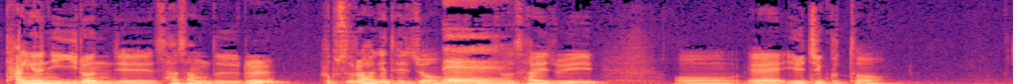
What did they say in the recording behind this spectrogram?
당연히 이런 이제 사상들을 흡수를 하게 되죠. 네. 그래서 사회주의 어에 일찍부터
